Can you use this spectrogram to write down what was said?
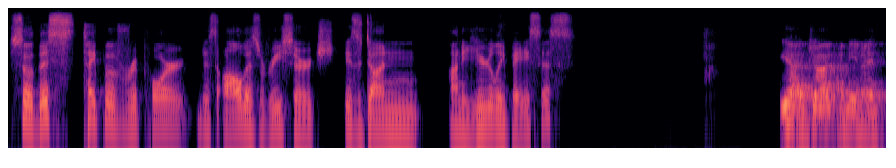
So this type of report, this all this research is done on a yearly basis. Yeah, John. I mean, I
